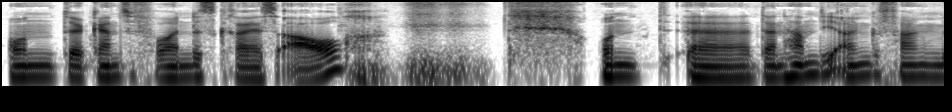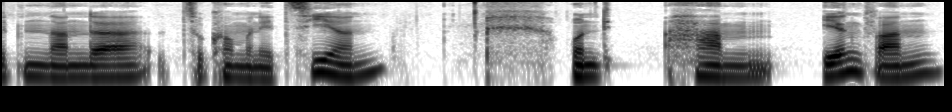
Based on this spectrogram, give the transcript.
und der ganze Freundeskreis auch. Und äh, dann haben die angefangen miteinander zu kommunizieren und haben irgendwann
